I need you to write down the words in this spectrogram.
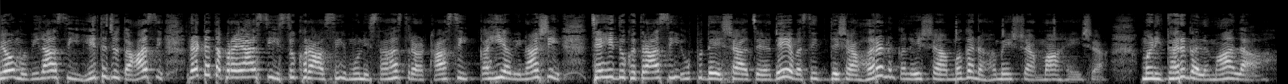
વ્યોમ વિલાસી, હિતજુત હાસી, રટત પ્રયાસી સુખરાસી મુનિ સહસ્ર અઠાસી કહી અવિનાશી જય દુઃખ ત્રાસી, ઉપદેશા જય દેવ, સિદ્ધેશા, હરણ કલેશા, મગન હમેશા, માહેશા, મણિધરગલ માલા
